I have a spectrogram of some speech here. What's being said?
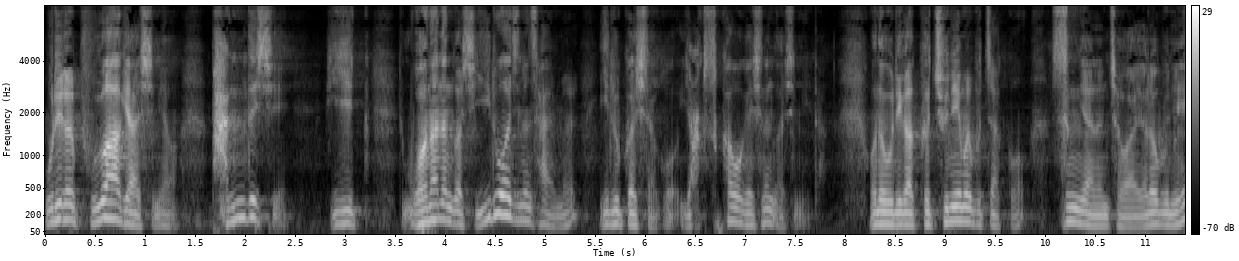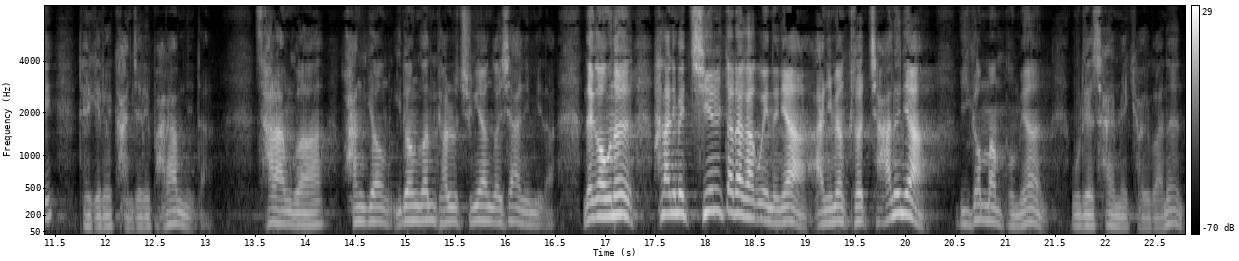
우리를 부유하게 하시며 반드시 이 원하는 것이 이루어지는 삶을 이룰 것이라고 약속하고 계시는 것입니다. 오늘 우리가 그 주님을 붙잡고 승리하는 저와 여러분이 되기를 간절히 바랍니다. 사람과 환경 이런 건 별로 중요한 것이 아닙니다. 내가 오늘 하나님의 지혜를 따라가고 있느냐 아니면 그렇지 않느냐 이것만 보면 우리의 삶의 결과는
